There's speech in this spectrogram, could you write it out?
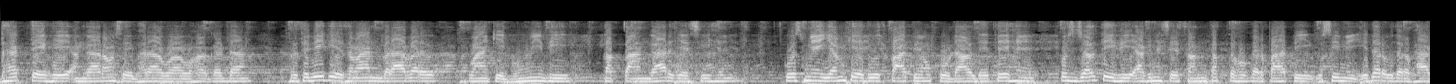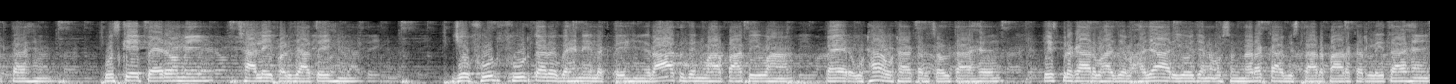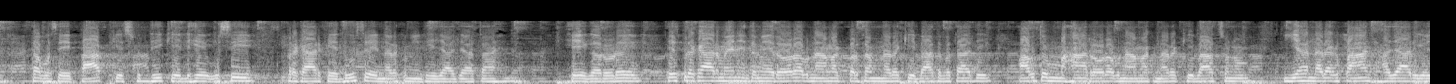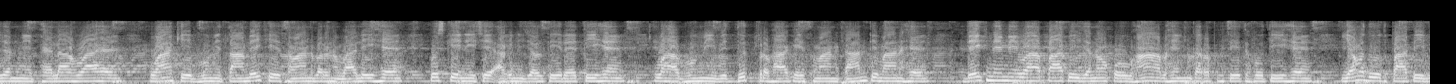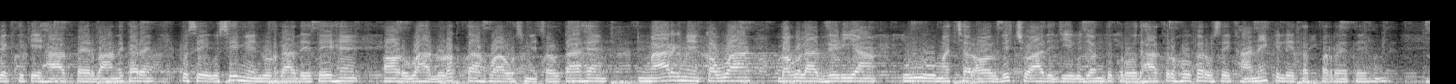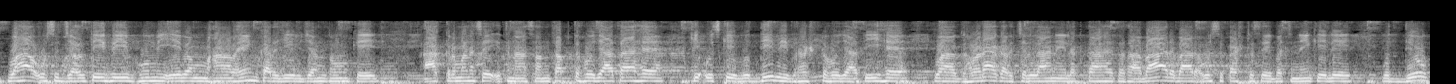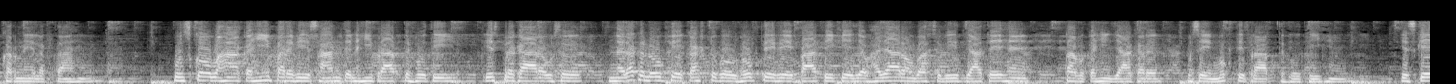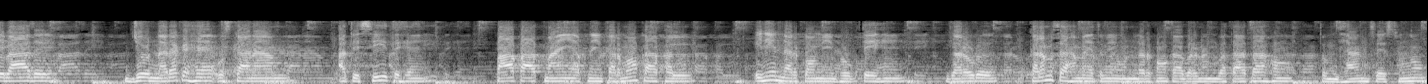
धकते हुए अंगारों से भरा हुआ वह गड्ढा पृथ्वी के समान बराबर वहाँ की भूमि भी तप्तांगार जैसी है। उसमें यम के दूत पापियों को डाल देते हैं। उस जलती हुई अग्नि से संतप्त होकर पापी उसी में इधर-उधर भागता है। उसके पैरों में छाले पड़ जाते हैं, जो फूट-फूट कर बहने लगते हैं। रात दिन वह पापी वहाँ पैर उठा-उठा कर चलता है। इस प्रकार वह जब हज़ार योजन उस नरक का विस्तार पार कर लेता है। तब उसे पाप की शुद्धि के लिए उसी प्रकार के दूसरे नरक में भेजा जाता है। हे गरुड़, इस प्रकार मैंने तुम्हें रौरव नामक प्रथम नरक की बात बता दी। अब तुम महारौरव नामक नरक की बात सुनो। यह नरक पाँच हज़ार योजन में फैला हुआ है। वहाँ की भूमि तांबे के समान वर्ण वाली है। उसके नीचे अग्नि जलती रहती है। वह भूमि विद्युत प्रभा के समान कांतिमान है। देखने में वह पापी जनों को वहाँ भयंकर प्रतीत होती है। यमदूत पापी व्यक्ति के हाथ पैर बांधकर उसे उसी में लुढ़का देते हैं और वह लुढ़कता हुआ उसमें चलता है। मार्ग में कौवा, बगुला, भेड़िया, उल्लू, मच्छर और बिच्छू आदि जीव जंतु क्रोधातुर होकर उसे खाने के लिए तत्पर रहते हैं। वह उस जलती हुई भूमि एवं महाभयंकर जीव जंतुओं के आक्रमण से इतना संतप्त हो जाता है कि उसकी बुद्धि भी भ्रष्ट हो जाती है। वह घबरा कर चिल्लाने लगता है तथा बार-बार उस कष्ट से बचने के लिए उद्योग करने लगता है। उसको वहाँ कहीं पर भी शांति नहीं प्राप्त होती। इस प्रकार उस नरक लोक के कष्ट को भोगते हुए पापी के जब हज़ारों वर्ष बीत जाते हैं, तब कहीं जाकर उसे मुक्ति प्राप्त होती है। इसके बाद जो नरक है, उसका नाम अतिशीत है। पाप आत्माएँ अपने कर्मों का फल इन्हीं नरकों में भोगते हैं। गरुड़, कर्म से हमें तुम्हें उन नरकों का वर्णन बताता हूँ। तुम ध्यान से सुनो।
